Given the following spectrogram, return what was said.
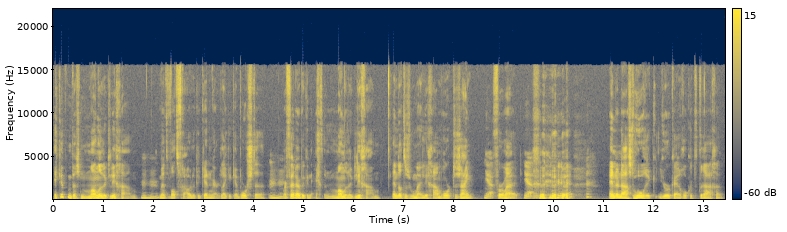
ik heb een best mannelijk lichaam. Mhm. Met wat vrouwelijke kenmerken. Like, ik heb borsten. Mhm. Maar verder heb ik een, echt een mannelijk lichaam. En dat is hoe mijn lichaam hoort te zijn. Ja. Voor mij. Ja. En daarnaast hoor ik jurken en rokken te dragen.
